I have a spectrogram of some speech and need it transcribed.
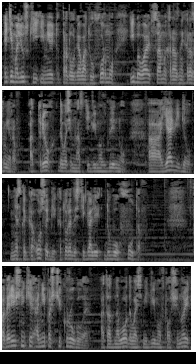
Эти моллюски имеют продолговатую форму и бывают самых разных размеров, от 3 до 18 дюймов в длину, а я видел несколько особей, которые достигали 2 футов. В поперечнике они почти круглые, от 1 до 8 дюймов толщиной,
